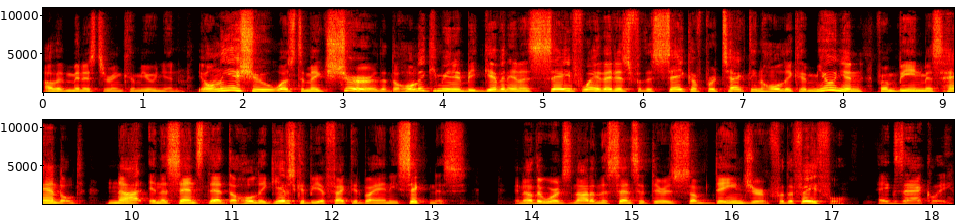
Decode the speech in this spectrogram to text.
of administering communion. The only issue was to make sure that the Holy Communion be given in a safe way, that is, for the sake of protecting Holy Communion from being mishandled not in the sense that the holy gifts could be affected by any sickness. In other words, not in the sense that there is some danger for the faithful. Exactly.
